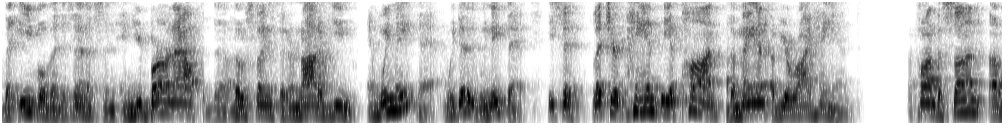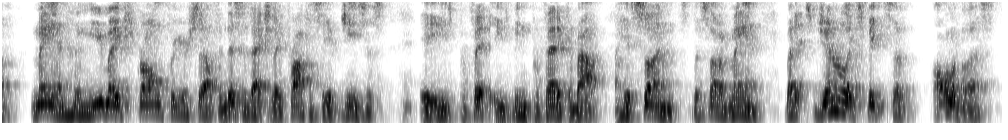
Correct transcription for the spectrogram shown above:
the evil that is in us and, and you burn out the, those things that are not of you. And we need that. We do. We need that. He said, let your hand be upon the man of your right hand, upon the son of man whom you made strong for yourself. And this is actually a prophecy of Jesus. He's prophet, he's being prophetic about his son, the son of man, but it generally speaks of all of us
